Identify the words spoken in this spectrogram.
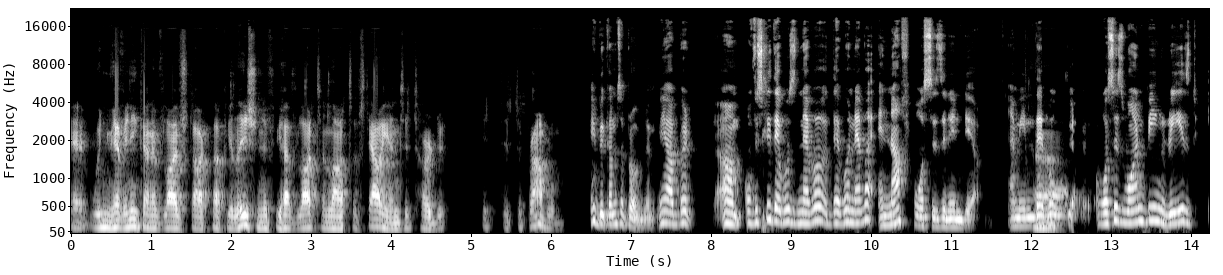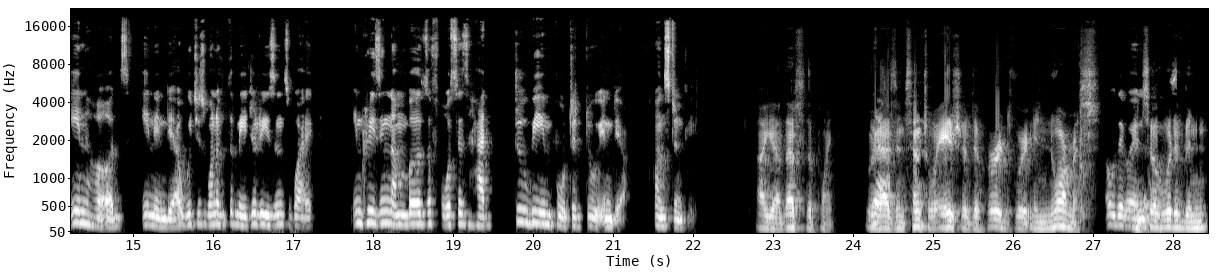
uh, when you have any kind of livestock population, if you have lots and lots of stallions, it's hard to it, it's a problem. It becomes a problem. Yeah, but um, obviously there was never there were never enough horses in India. I mean, there uh, were horses weren't being raised in herds in India, which is one of the major reasons why increasing numbers of horses had to be imported to India constantly. Ah, uh, yeah, that's the point. Whereas yeah. in Central Asia, the herds were enormous. Oh, they were and enormous. so it would have been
